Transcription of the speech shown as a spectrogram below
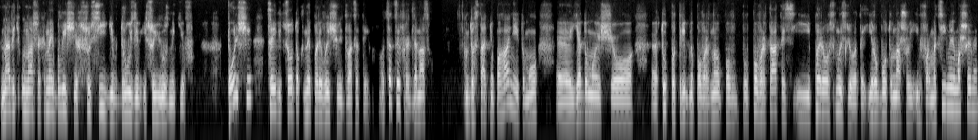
Навіть у наших найближчих сусідів, друзів і союзників Польщі цей відсоток не перевищує 20. Оце цифри для нас достатньо погані, і тому е, я думаю, що е, тут потрібно поверно, пов- повертатись і переосмислювати і роботу нашої інформаційної машини,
